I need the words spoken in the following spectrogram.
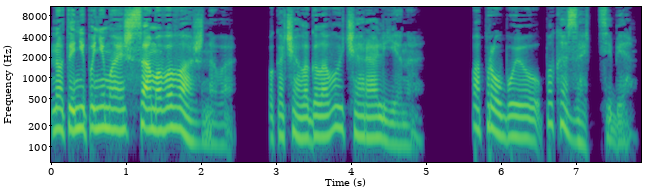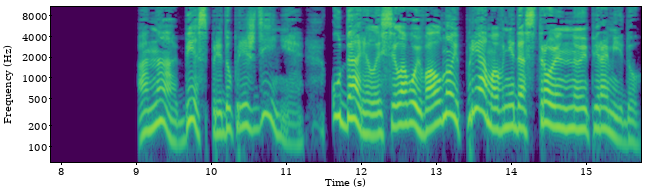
Но ты не понимаешь самого важного, покачала головой Чара Альена. Попробую показать тебе. Она без предупреждения ударила силовой волной прямо в недостроенную пирамиду.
